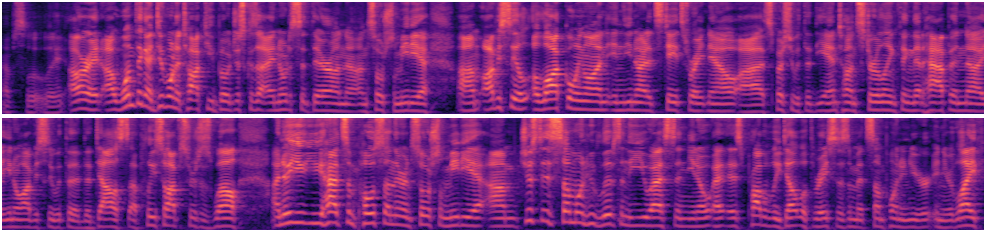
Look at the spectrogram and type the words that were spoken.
Absolutely. All right. Uh, one thing I did want to talk to you about, just because I noticed it there on uh, on social media. Um, obviously, a, a, lot going on in the United States right now, uh, especially with the, the, Alton Sterling thing that happened. Uh, you know, obviously with the, the Dallas uh, police officers as well. I know you, you had some posts on there on social media. Um, just as someone who lives in the U.S. and you know has probably dealt with racism at some point in your in your life,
